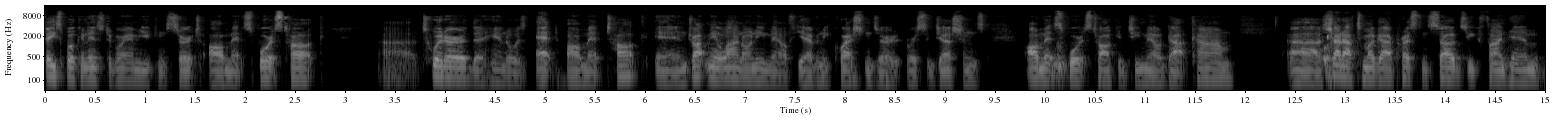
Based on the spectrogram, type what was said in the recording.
Facebook and Instagram, you can search All Met Sports Talk. Uh, Twitter, the handle is at All Met Talk. And drop me a line on email if you have any questions or, or suggestions. All Met Sports Talk at gmail.com. Uh, shout out to my guy Preston Suggs. You can find him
